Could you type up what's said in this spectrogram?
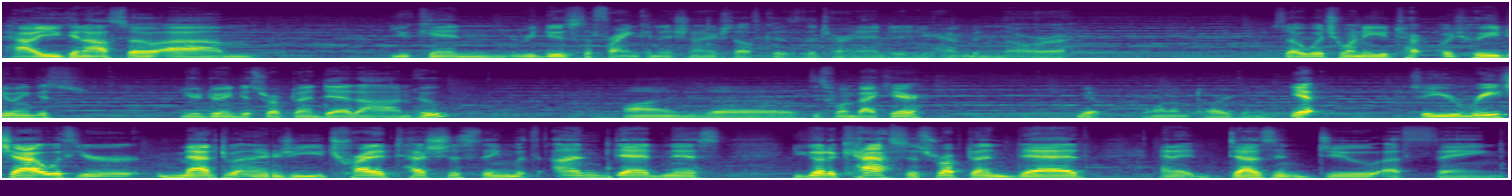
How you can also um, you can reduce the frightened condition on yourself because the turn ended and you haven't been in the aura. So which one are you? Tar- which, who are you doing? Dis- you're doing disrupt undead on who? On the This one back here. yep, one I'm targeting. Yep. So you reach out with your magical energy. You try to touch this thing with undeadness. You go to cast disrupt undead, and it doesn't do a thing.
